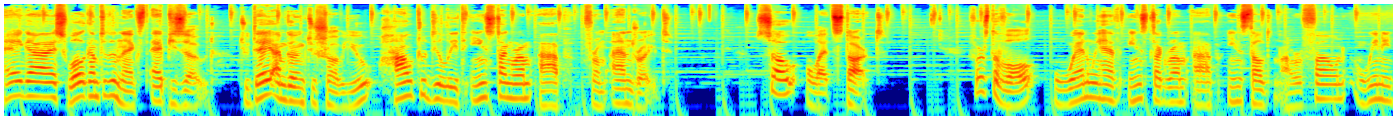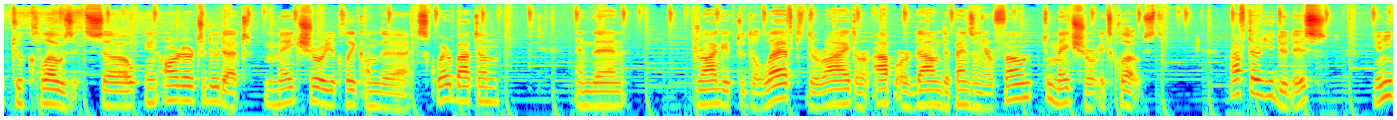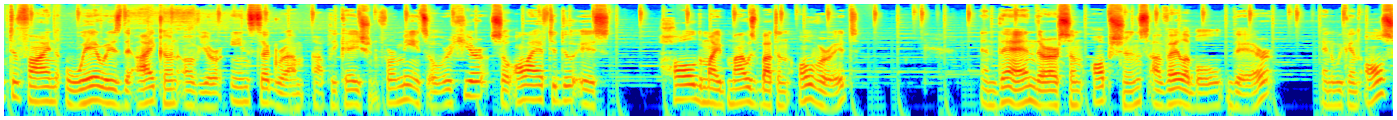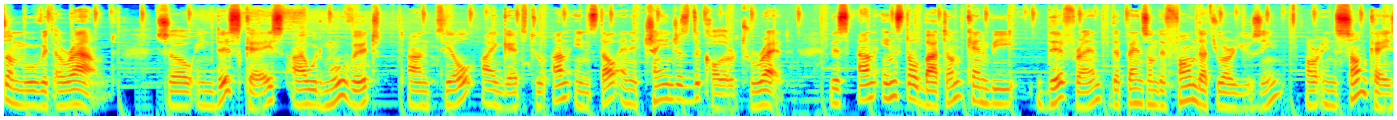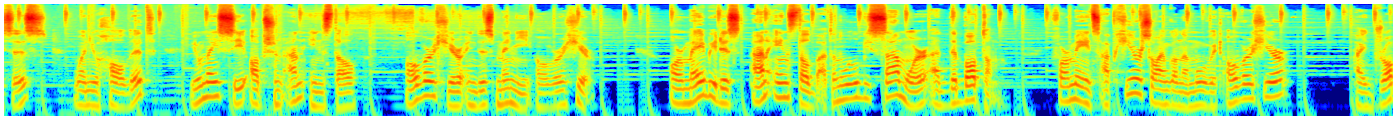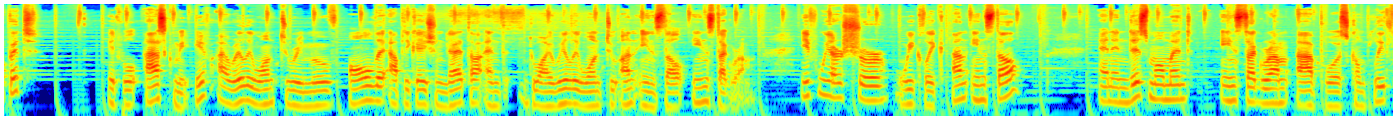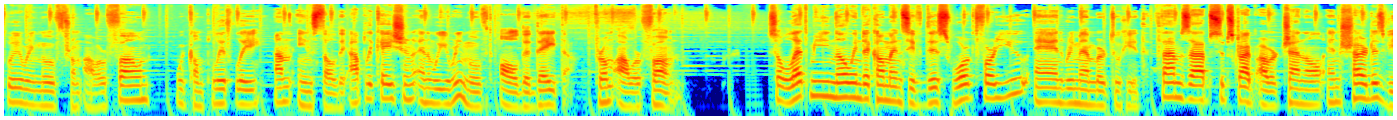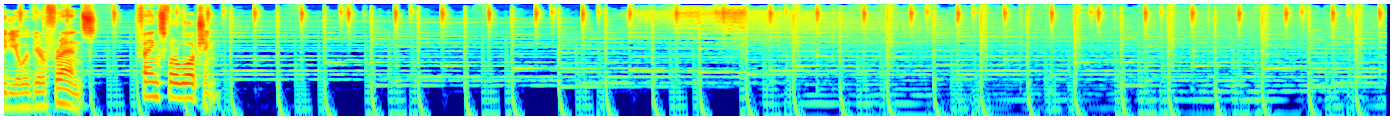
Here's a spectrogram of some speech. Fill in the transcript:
Hey guys, welcome to the next episode. Today I'm going to show you how to delete Instagram app from Android. So let's start. First of all, when we have Instagram app installed on our phone, we need to close it. So in order to do that, make sure you click on the square button and then drag it to the left, the right or up or down, depends on your phone, to make sure it's closed. After you do this, you need to find where is the icon of your Instagram application. For me it's over here, so all I have to do is hold my mouse button over it and then there are some options available there and we can also move it around. So in this case I would move it until I get to uninstall and it changes the color to red. This uninstall button can be different depends on the phone that you are using or in some cases when you hold it you may see option uninstall over here in this menu over here. Or maybe this uninstall button will be somewhere at the bottom. For me it's up here so I'm gonna move it over here. I drop it. It will ask me if I really want to remove all the application data and do I really want to uninstall Instagram. If we are sure, we click uninstall and in this moment Instagram app was completely removed from our phone we completely uninstalled the application and we removed all the data from our phone. So let me know in the comments if this worked for you and remember to hit thumbs up, subscribe our channel and share this video with your friends. Thanks for watching.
